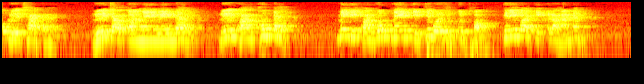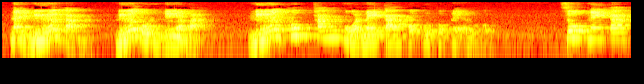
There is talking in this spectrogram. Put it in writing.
พรื้อชาติได้ หรือเจ้ากรรมนายเวรได้ หรือความทุกข์ได้ ไม่มีความทุกข์ในจิตที่บริสุทธิ์พุทธองที่เรียกว่าจิตอรหันต์นั่นนั่นเหนือกรรมเหนือบุญเหนือบาปเหนือทุกข์ทั้งมวลในการพบรูปภพและอรูปภพ สุขในการพ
